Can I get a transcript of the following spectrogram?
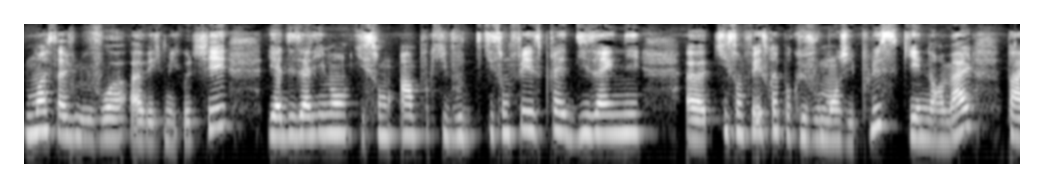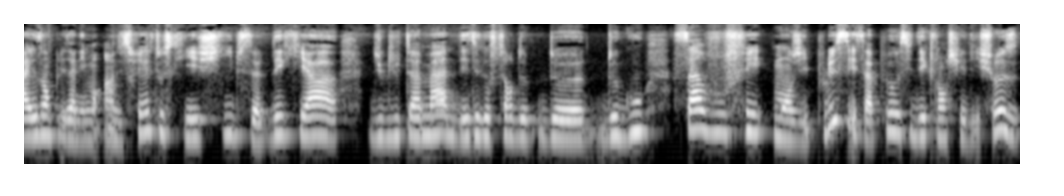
Moi, ça, je le vois avec mes coachés. Il y a des aliments qui sont un qui vous, qui sont faits exprès, designés, euh, qui sont faits exprès pour que vous mangez plus, ce qui est normal. Par exemple, les aliments industriels, tout ce qui est chips, dès qu'il y a du glutamate, des exhausteurs de, de, de goût, ça vous fait manger plus et ça peut aussi déclencher des choses.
